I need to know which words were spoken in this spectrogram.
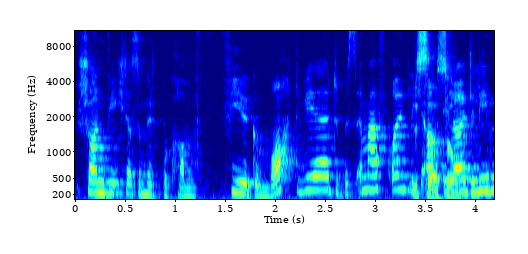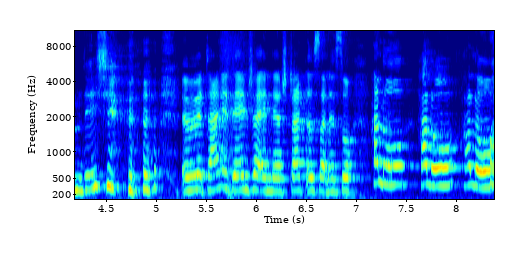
schon, wie ich das so mitbekomme, viel gemocht wird. Du bist immer freundlich, ist auch die so? Leute lieben dich. Wenn mit Tiny Danger in der Stadt ist, dann ist so, hallo, hallo, hallo.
